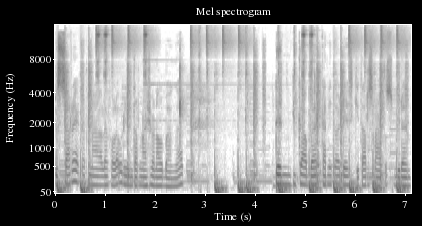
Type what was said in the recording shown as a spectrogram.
besar ya karena levelnya udah internasional banget dan dikabarkan itu ada sekitar 197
